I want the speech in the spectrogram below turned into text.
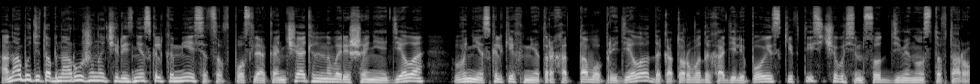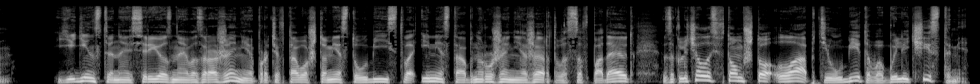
Она будет обнаружена через несколько месяцев после окончательного решения дела в нескольких метрах от того предела, до которого доходили поиски в 1892 Единственное серьезное возражение против того, что место убийства и место обнаружения жертвы совпадают, заключалось в том, что лапти убитого были чистыми,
